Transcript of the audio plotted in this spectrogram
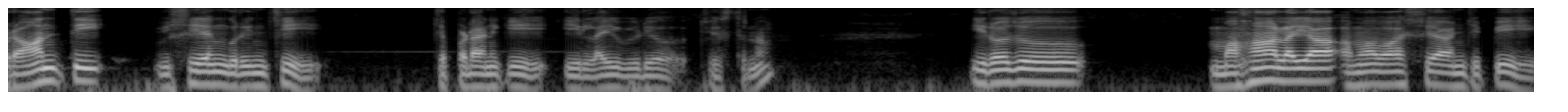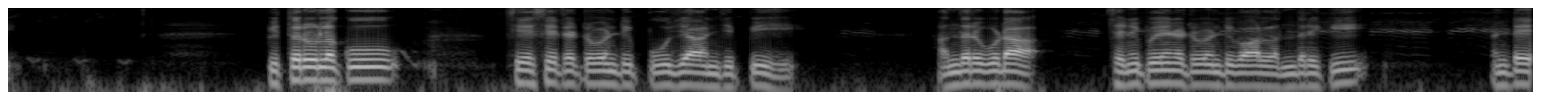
భ్రాంతి విషయం గురించి చెప్పడానికి ఈ లైవ్ వీడియో చేస్తున్నాం. ఈరోజు మహాలయ అమావాస్య అని చెప్పి పితరులకు చేసేటటువంటి పూజ అని చెప్పి అందరూ కూడా చనిపోయినటువంటి వాళ్ళందరికీ అంటే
